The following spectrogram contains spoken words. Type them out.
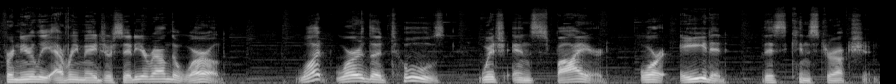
for nearly every major city around the world. What were the tools which inspired or aided this construction.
